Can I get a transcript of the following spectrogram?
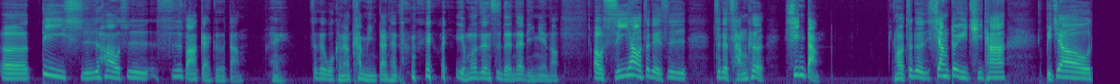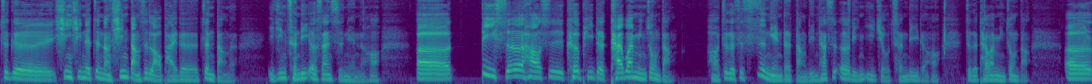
呃，第十号是司法改革党，嘿，这个我可能要看名单才知道有没有认识的人在里面哈。哦，十一号这个也是这个常客新党。好，这个相对于其他比较这个新兴的政党，新党是老牌的政党了，已经成立二三十年了哈。呃，第十二号是柯 P 的台湾民众党，好，这个是四年的党龄，它是二零一九成立的哈。这个台湾民众党，呃，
